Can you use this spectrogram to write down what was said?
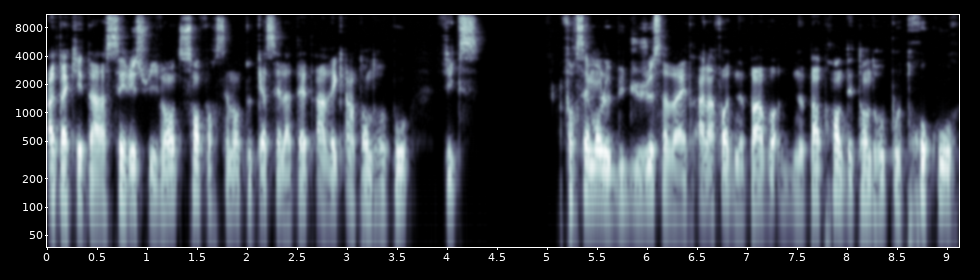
attaquer ta série suivante sans forcément te casser la tête avec un temps de repos fixe. Forcément, le but du jeu, ça va être à la fois de ne pas, ne pas prendre des temps de repos trop courts,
